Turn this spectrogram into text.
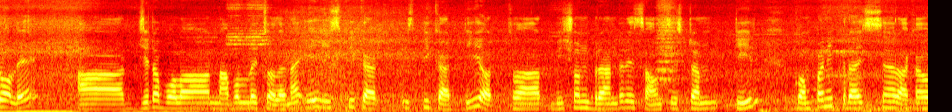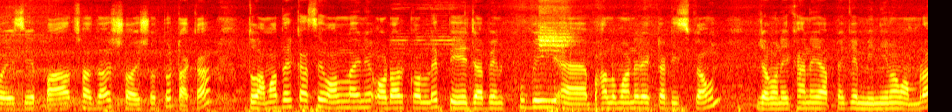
চলে। আর যেটা বলা না বললে চলে না, এই স্পিকার স্পিকারটি অর্থাৎ ভীষণ ব্র্যান্ডের এই সাউন্ড সিস্টেমটির কোম্পানি প্রাইস রাখা হয়েছে পাঁচ হাজার ছয়শত টাকা। তো আমাদের কাছে অনলাইনে অর্ডার করলে পেয়ে যাবেন খুবই ভালো মানের একটা ডিসকাউন্ট যেমন এখানে আপনাকে মিনিমাম আমরা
